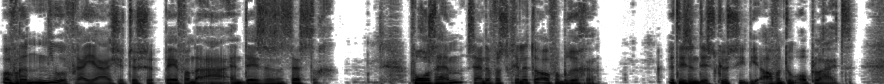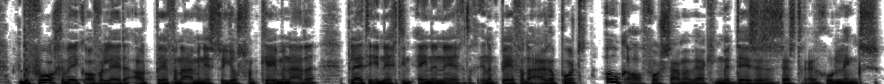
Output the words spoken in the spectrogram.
over een nieuwe vrijage tussen PvdA en D66. Volgens hem zijn de verschillen te overbruggen. Het is een discussie die af en toe oplaait. De vorige week overleden oud-PVDA-minister Jos van Kemenade pleitte in 1991 in een PvdA-rapport ook al voor samenwerking met D66 en GroenLinks.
